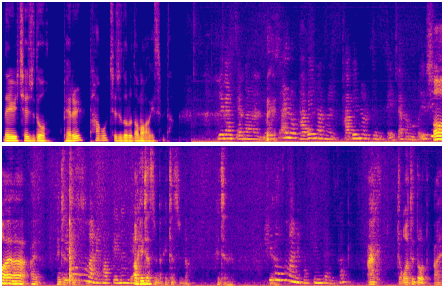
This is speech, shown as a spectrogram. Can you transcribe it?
내일 제주도 배를 타고 제주도로 넘어가겠습니다. 내가 있잖아 너 쌀로 밥에 넣으면 밥에 넣을 테니까 이따가 먹어. 이거 15분, 어, 아니, 아니, 아니, 15분 만에 밥 되는데. 아, 괜찮습니다, 괜찮습니다, 괜찮아요. 15분 만에 밥 된다니까? 아, 저 어제도, 아,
